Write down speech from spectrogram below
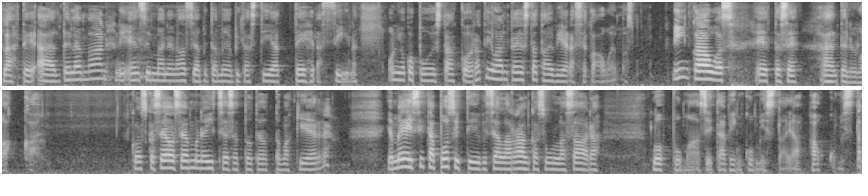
lähtee ääntelemään, niin ensimmäinen asia, mitä meidän pitäisi tehdä siinä, on joko poistaa koira tilanteesta tai viedä se kauemmas. Niin kauas, että se ääntely lakkaa. Koska se on semmoinen itsensä toteuttava kierre. Ja me ei sitä positiivisella rankasulla saada loppumaan sitä vinkumista ja haukkumista.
